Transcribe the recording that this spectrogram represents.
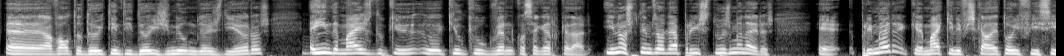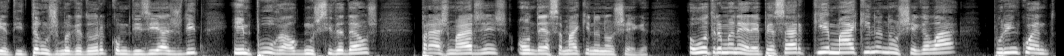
Uh, à volta de 82 mil milhões de euros, ainda mais do que uh, aquilo que o governo consegue arrecadar. E nós podemos olhar para isto de duas maneiras. É, primeiro, é que a máquina fiscal é tão eficiente e tão esmagadora, como dizia a Judite, empurra alguns cidadãos para as margens onde essa máquina não chega. A outra maneira é pensar que a máquina não chega lá por enquanto,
